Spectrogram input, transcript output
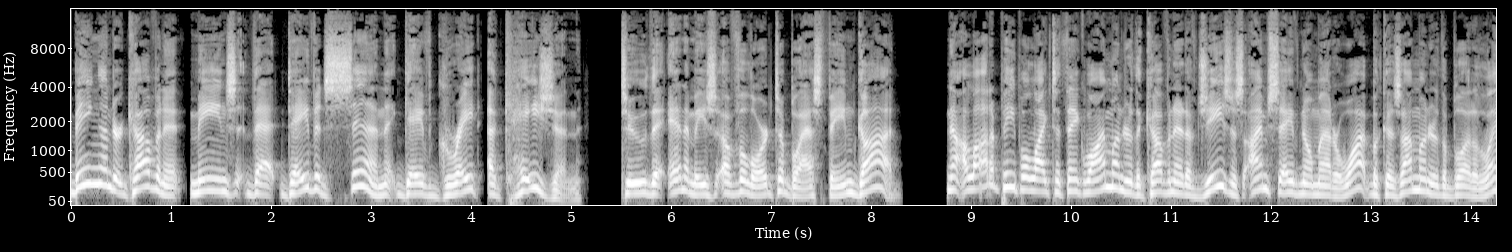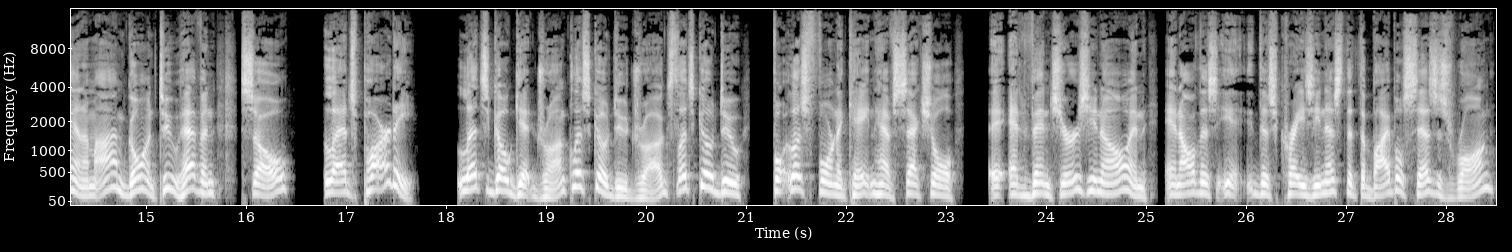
Being under covenant means that David's sin gave great occasion to the enemies of the Lord to blaspheme God. Now, a lot of people like to think, well, I'm under the covenant of Jesus. I'm saved no matter what because I'm under the blood of the Lamb. I'm going to heaven. So let's party. Let's go get drunk. Let's go do drugs. Let's go do, let's fornicate and have sexual adventures, you know, and, and all this, this craziness that the Bible says is wrong.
